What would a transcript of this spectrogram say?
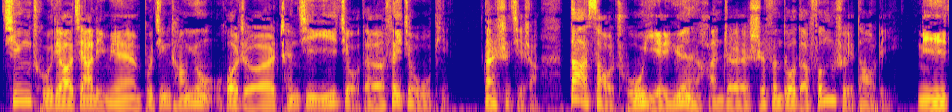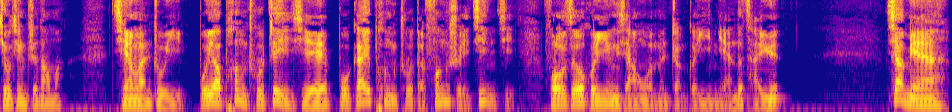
清除掉家里面不经常用或者沉积已久的废旧物品，但实际上，大扫除也蕴含着十分多的风水道理。你究竟知道吗？千万注意，不要碰触这些不该碰触的风水禁忌，否则会影响我们整个一年的财运。下面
